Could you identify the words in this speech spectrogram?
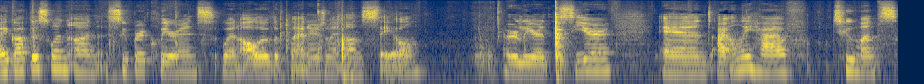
I got this one on super clearance when all of the planners went on sale earlier this year and I only have two months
